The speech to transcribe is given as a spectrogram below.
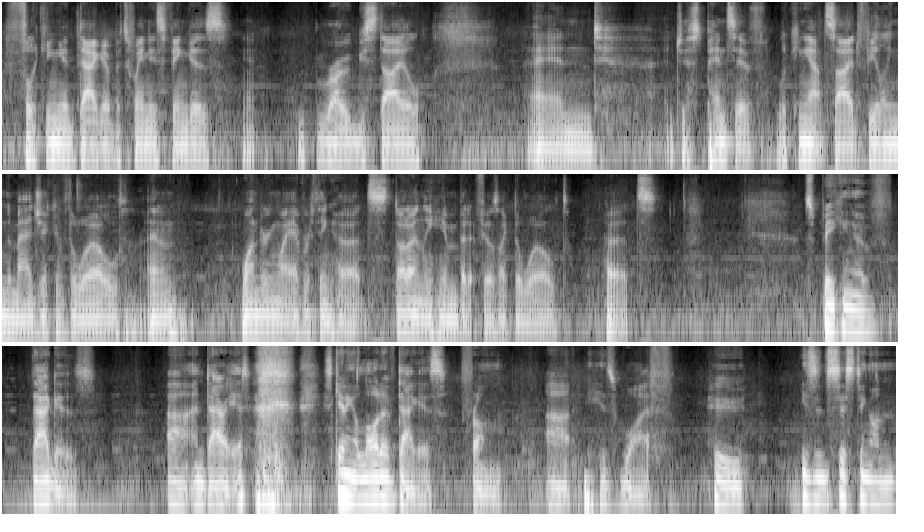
flicking a dagger between his fingers, know, rogue style, and just pensive, looking outside, feeling the magic of the world, and wondering why everything hurts. Not only him, but it feels like the world hurts. speaking of daggers uh, and Dariet, he's getting a lot of daggers from uh, his wife, who is insisting on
